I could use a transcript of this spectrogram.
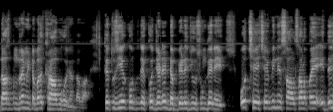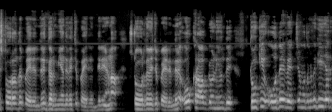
10-15 ਮਿੰਟ ਬਾਅਦ ਖਰਾਬ ਹੋ ਜਾਂਦਾ ਵਾ। ਤੇ ਤੁਸੀਂ ਇਹ ਖੁਦ ਦੇਖੋ, ਜਿਹੜੇ ਡੱਬੇ ਵਾਲੇ ਜੂਸ ਹੁੰਦੇ ਨੇ, ਉਹ 6-6 ਮਹੀਨੇ ਸਾਲ-ਸਾਲ ਪਏ ਇਦਾਂ ਹੀ ਸਟੋਰਾਂ ਤੇ ਪਏ ਰਹਿੰਦੇ ਨੇ, ਗਰਮੀਆਂ ਦੇ ਵਿੱਚ ਪਏ ਰਹਿੰਦੇ ਨੇ, ਹਨਾ ਸਟੋਰ ਦੇ ਵਿੱਚ ਪਏ ਰਹਿੰਦੇ ਨੇ, ਉਹ ਖਰਾਬ ਕਿਉਂ ਨਹੀਂ ਹੁੰਦੇ? ਕਿਉਂਕਿ ਉਹਦੇ ਵਿੱਚ ਮਤਲਬ ਕਿ ਯਾਰ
